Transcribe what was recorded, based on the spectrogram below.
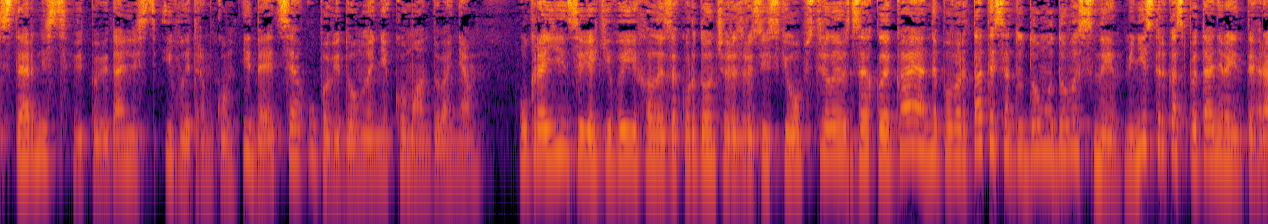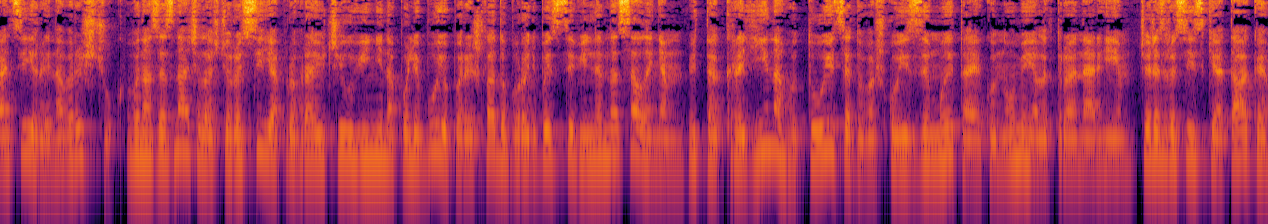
майстерність, відповідальність і витримку. Йдеться у повідомленні командування. Українців, які виїхали за кордон через російські обстріли, закликає не повертатися додому до весни. Міністерка з питань реінтеграції Ірина Верещук. Вона зазначила, що Росія, програючи у війні на полі бою, перейшла до боротьби з цивільним населенням. Відтак країна готується до важкої зими та економії електроенергії. Через російські атаки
